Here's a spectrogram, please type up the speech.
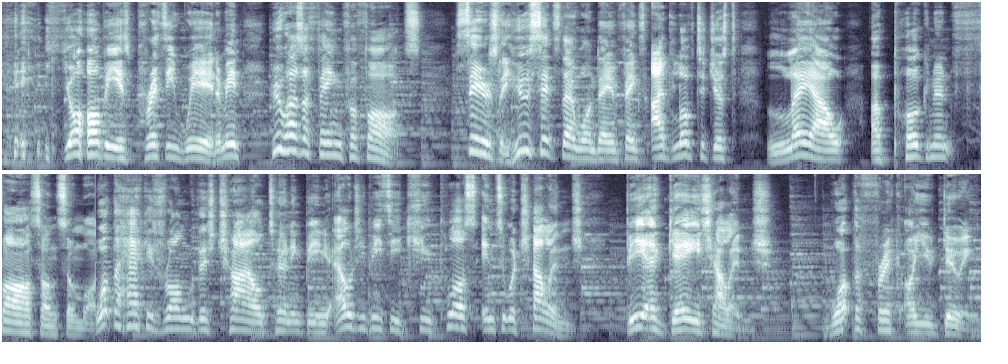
your hobby is pretty weird. I mean, who has a thing for farts? Seriously, who sits there one day and thinks, I'd love to just lay out a pugnant fart on someone? What the heck is wrong with this child turning being LGBTQ plus into a challenge? Be a gay challenge. What the frick are you doing?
